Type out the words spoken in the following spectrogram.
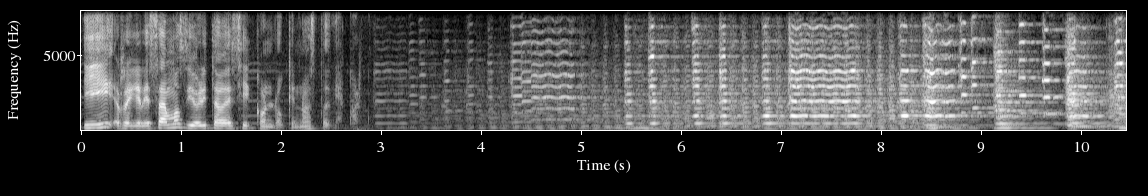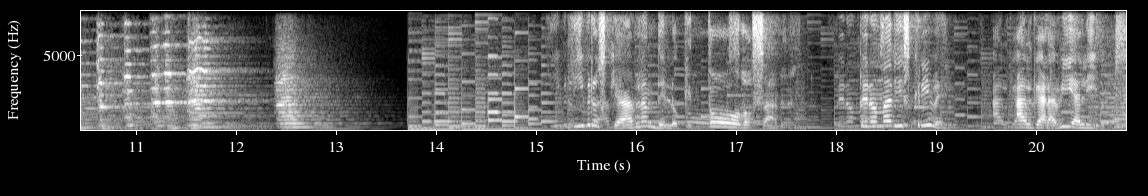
y regresamos y ahorita voy a decir con lo que no estoy de acuerdo. Libros que hablan de lo que todos hablan, pero nadie escribe. Algarabía Libros.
